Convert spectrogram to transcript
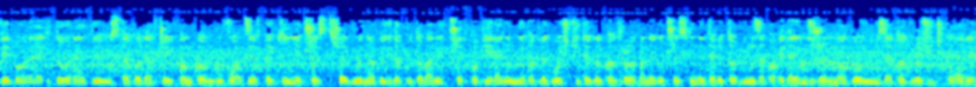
wyborach do Rady Ustawodawczej Hongkongu władze w Pekinie przestrzegły nowych deputowanych przed popieraniem niepodległości tego kontrolowanego przez Chiny terytorium, zapowiadając, że mogą im za to grozić kary.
